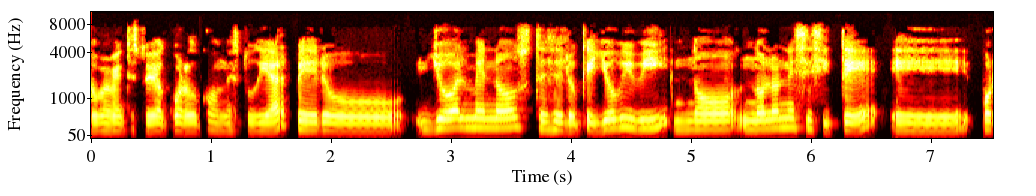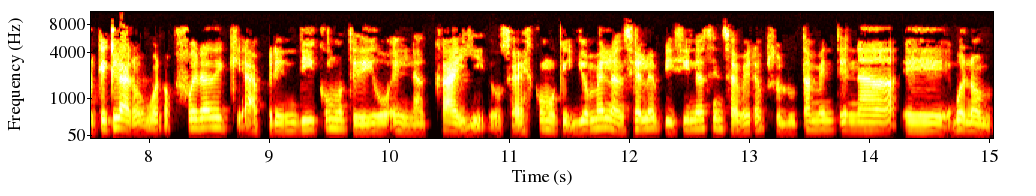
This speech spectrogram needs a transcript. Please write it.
obviamente estoy de acuerdo con estudiar, pero yo al menos desde lo que yo viví no, no lo necesité, eh, porque claro, bueno, fuera de que aprendí, como te digo, en la calle, o sea, es como que yo me lancé a la piscina sin saber absolutamente nada. Eh, bueno,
